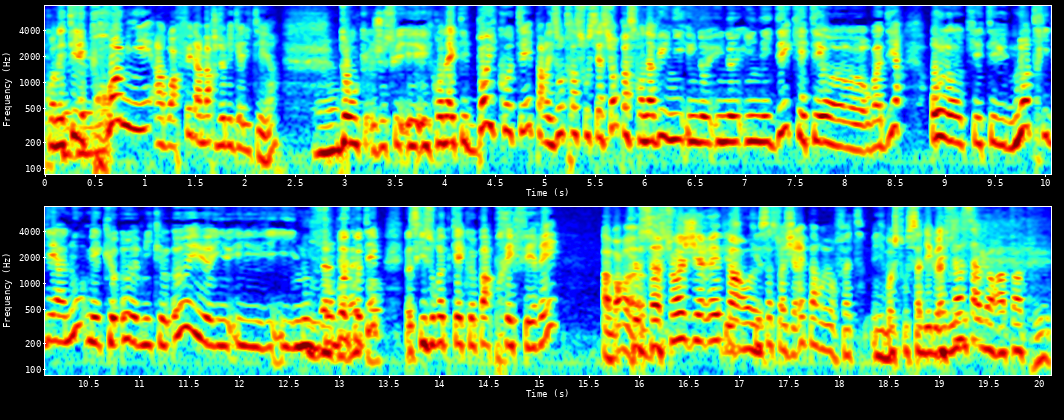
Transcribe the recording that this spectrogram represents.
qu'on été était les premiers à avoir fait la marche de l'égalité. Hein. Mhm. Donc je suis et et qu'on a été boycotté par les autres associations parce qu'on avait une, une, une, une idée qui était, euh, on va dire, euh, qui était notre idée à nous, mais que eux, mais que eux, ils, ils- ils nous Ils ont boycotté pas. parce qu'ils auraient quelque part préféré avoir Que euh, ça soit géré que, par eux. que ça soit géré par eux en fait. Et moi je trouve ça dégueulasse. ça, ça leur a pas plu.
